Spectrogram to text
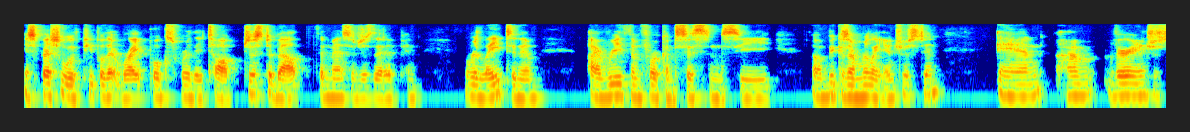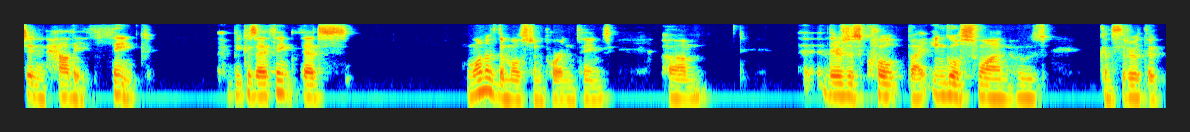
especially with people that write books where they talk just about the messages that have been relayed to them, I read them for consistency uh, because I'm really interested. And I'm very interested in how they think because I think that's one of the most important things. Um, there's this quote by Ingo Swann, who's considered the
